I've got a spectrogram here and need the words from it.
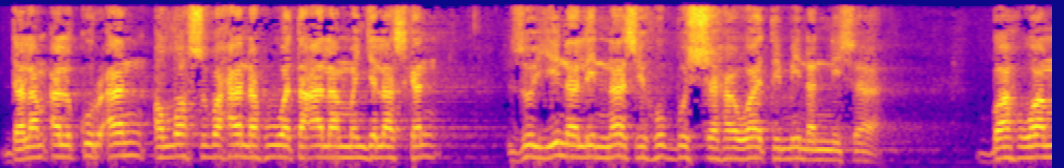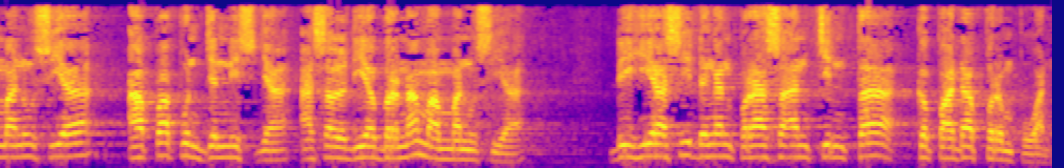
Dalam Al-Quran Allah subhanahu wa ta'ala menjelaskan Zuyyina linnasi hubbus syahawati minan nisa. Bahwa manusia apa pun jenisnya asal dia bernama manusia Dihiasi dengan perasaan cinta kepada perempuan.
